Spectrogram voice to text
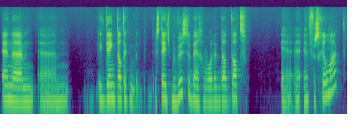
En um, um, ik denk dat ik steeds bewuster ben geworden dat dat uh, het verschil maakt.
